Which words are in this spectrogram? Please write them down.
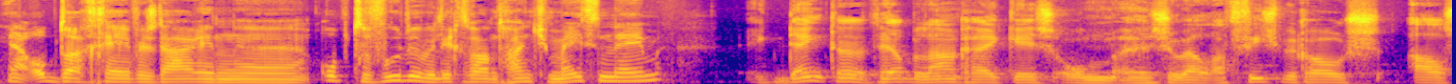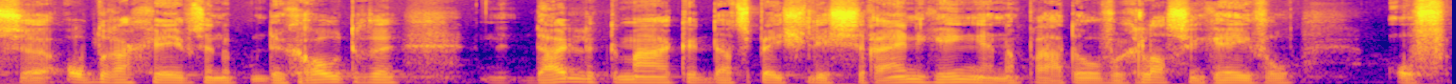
ja, opdrachtgevers daarin uh, op te voeden, wellicht wel een handje mee te nemen? Ik denk dat het heel belangrijk is om uh, zowel adviesbureaus als opdrachtgevers en de grotere duidelijk te maken dat specialistische reiniging, en dan praten we over glas en gevel of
